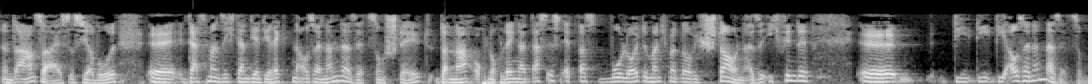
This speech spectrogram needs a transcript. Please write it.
and Answer heißt es ja wohl, äh, dass man sich dann der direkten Auseinandersetzung stellt, danach auch noch länger, das ist etwas, wo Leute manchmal, glaube ich, staunen. Also ich finde, äh, die, die, die Auseinandersetzung,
